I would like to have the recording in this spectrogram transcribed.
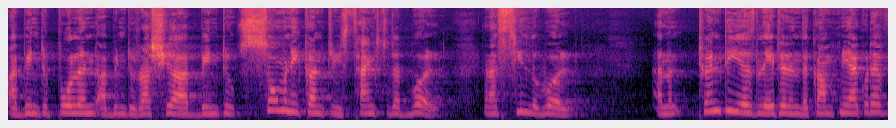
I've been to Poland, I've been to Russia, I've been to so many countries thanks to that world, and I've seen the world. And 20 years later in the company, I could have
